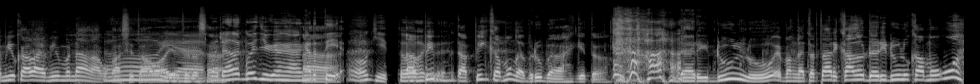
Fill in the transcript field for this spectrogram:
MU kalah, MU menang. Aku kasih tahu Oh, aja iya. terus. ah. Padahal gue juga nggak ngerti. oh gitu. Tapi tapi kamu nggak berubah gitu. dari dulu emang nggak tertarik. Kalau dari dulu kamu, wah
